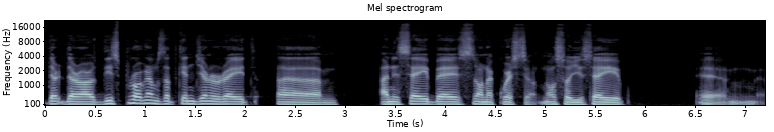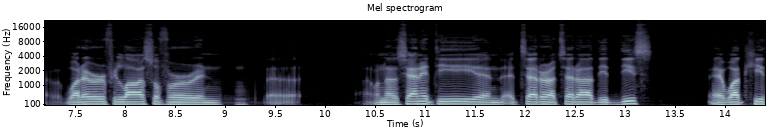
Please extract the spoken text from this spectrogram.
there, there are these programs that can generate um, an essay based on a question. You know? So you say um, whatever philosopher and uh, on oceanity and etc. etc. Did this uh, what he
